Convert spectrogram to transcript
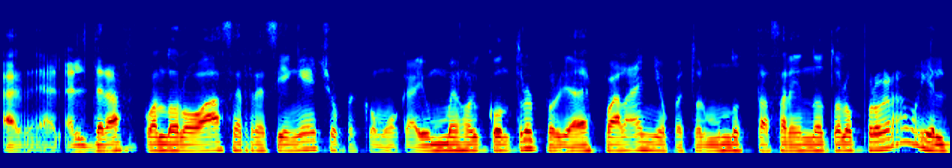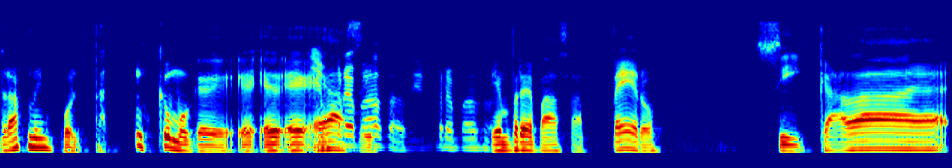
El draft cuando lo hace recién hecho, pues como que hay un mejor control, pero ya después al año, pues todo el mundo está saliendo de todos los programas y el draft no importa. como que es, siempre Pasa, siempre pasa. Siempre pasa, pero si cada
